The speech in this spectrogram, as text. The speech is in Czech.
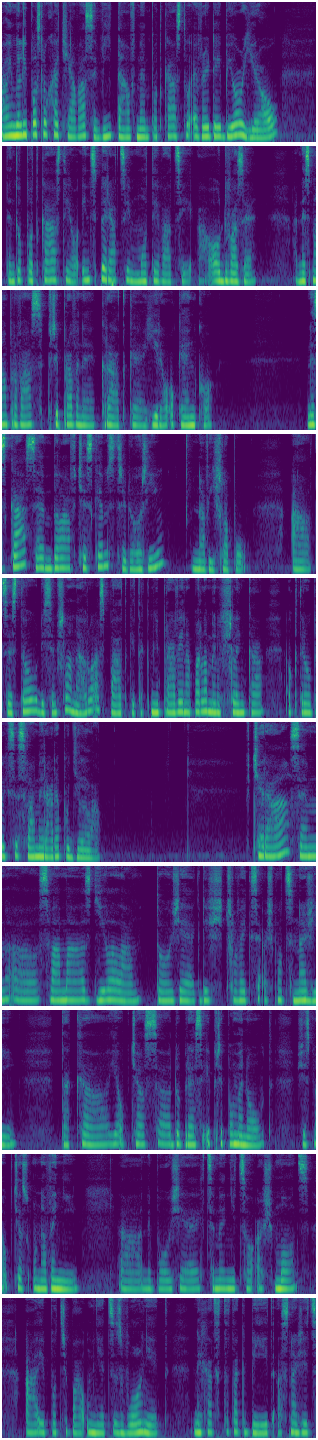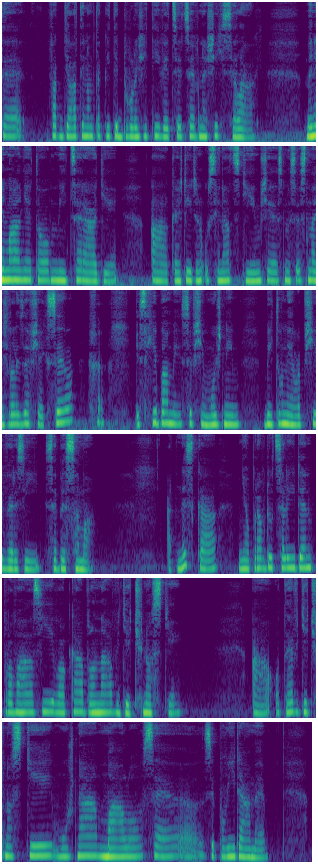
Ahoj milí posluchači, já vás vítám v mém podcastu Everyday Be Your Hero. Tento podcast je o inspiraci, motivaci a odvaze. A dnes mám pro vás připravené krátké hero okénko. Dneska jsem byla v Českém středohoří na výšlapu. A cestou, když jsem šla nahoru a zpátky, tak mě právě napadla myšlenka, o kterou bych se s vámi ráda podílela. Včera jsem eh, s váma sdílela to, že když člověk se až moc snaží, tak eh, je občas eh, dobré si i připomenout, že jsme občas unavení, nebo že chceme něco až moc a je potřeba umět zvolnit, nechat to tak být a snažit se fakt dělat jenom takové ty důležité věci, co je v našich silách. Minimálně to mít se rádi a každý den usínat s tím, že jsme se snažili ze všech sil, i s chybami, se vším možným, být tou nejlepší verzí sebe sama. A dneska mě opravdu celý den provází velká vlna vděčnosti. A o té vděčnosti možná málo se si povídáme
